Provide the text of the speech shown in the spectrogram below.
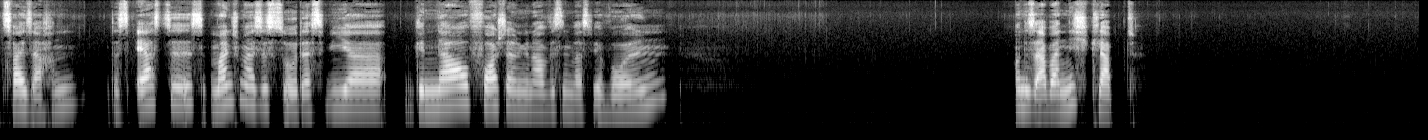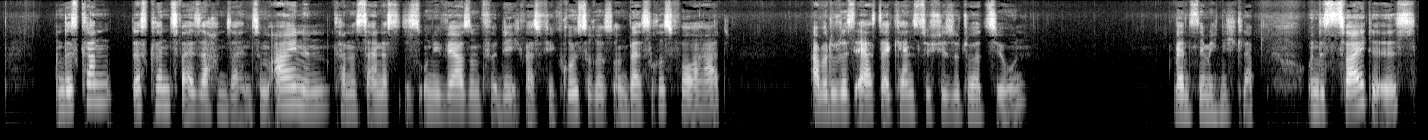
Zwei Sachen. Das erste ist, manchmal ist es so, dass wir genau vorstellen, genau wissen, was wir wollen. Und es aber nicht klappt. Und das kann, das können zwei Sachen sein. Zum einen kann es sein, dass das Universum für dich was viel Größeres und Besseres vorhat, aber du das erst erkennst durch die Situation, wenn es nämlich nicht klappt. Und das zweite ist,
